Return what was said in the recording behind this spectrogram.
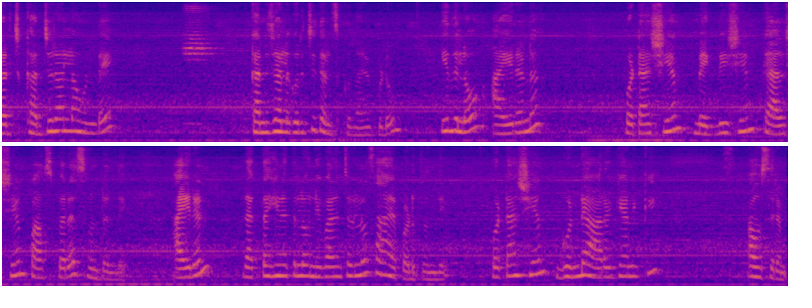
గర్జ్ ఖర్జూరాల్లో ఉండే ఖనిజాల గురించి తెలుసుకుందాం ఇప్పుడు. ఇందులో iron potassium magnesium calcium phosphorus ఉంటుంది. ఐరన్ రక్తహీనతలో నివారించడంలో సహాయపడుతుంది. పొటాషియం గుండె ఆరోగ్యానికి అవసరం.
